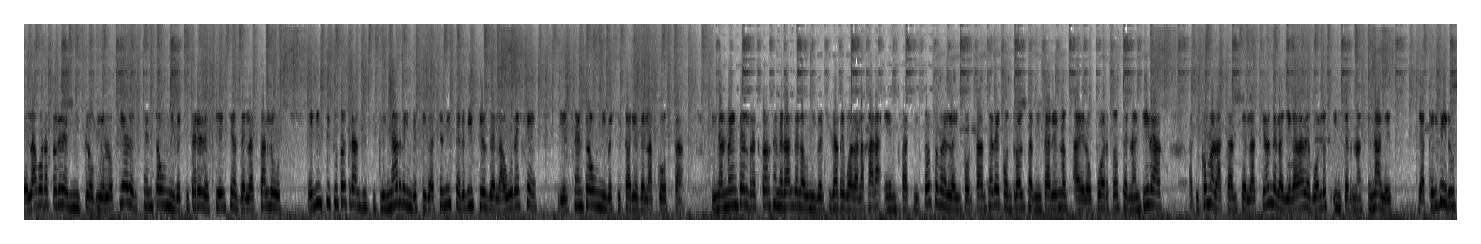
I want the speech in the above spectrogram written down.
el Laboratorio de Microbiología del Centro Universitario de Ciencias de la Salud, el Instituto Transdisciplinar de Investigación y Servicios de la UDG y el Centro Universitario de la Costa. Finalmente, el rector general de la Universidad de Guadalajara enfatizó sobre la importancia de control sanitario en los aeropuertos en la entidad, así como la cancelación de la llegada de vuelos internacionales, ya que el virus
